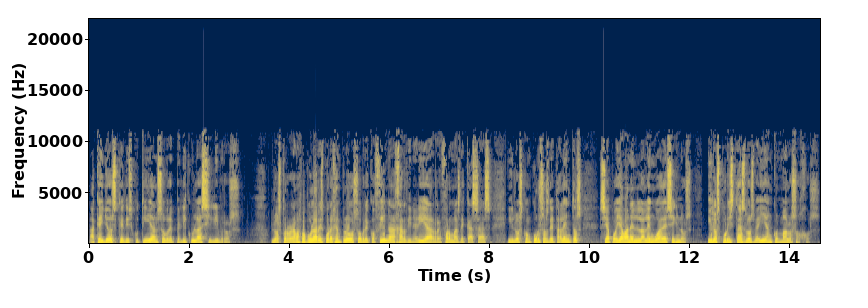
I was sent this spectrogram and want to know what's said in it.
aquellos que discutían sobre películas y libros. Los programas populares, por ejemplo, sobre cocina, jardinería, reformas de casas y los concursos de talentos se apoyaban en la lengua de signos, y los puristas los veían con malos ojos.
